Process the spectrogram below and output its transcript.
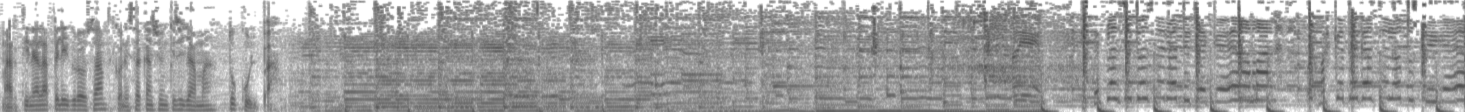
Martina La Peligrosa con esta canción que se llama Tu culpa. En serio a ti te queda mal. Por más que te cancelo, tú sigues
